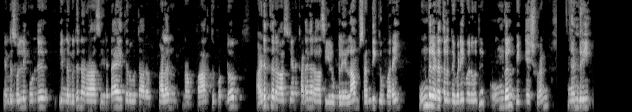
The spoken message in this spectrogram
என்று சொல்லிக்கொண்டு இந்த மிதுன ராசி இரண்டாயிரத்தி இருபத்தி ஆறு பலன் நாம் பார்த்து கொண்டோம். அடுத்த ராசியான கடக ராசியில் உங்களை எல்லாம் சந்திக்கும் வரை உங்களிடத்திலிருந்து விடைபெறுவது உங்கள் விக்னேஸ்வரன். நன்றி.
